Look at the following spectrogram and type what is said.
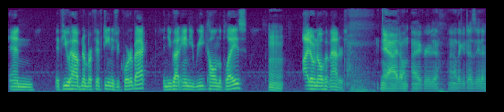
And if you have number 15 as your quarterback and you got Andy Reid calling the plays, Mhm. I don't know if it matters. Yeah, I don't. I agree with you. I don't think it does either.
